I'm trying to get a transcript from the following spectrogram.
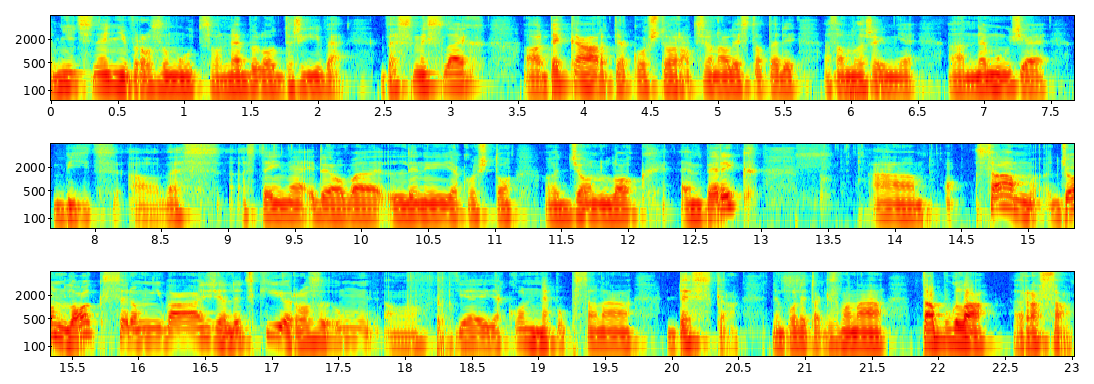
nic není v rozumu, co nebylo dříve ve smyslech. Descartes jakožto racionalista tedy samozřejmě nemůže být ve stejné ideové linii jakožto John Locke empirik. A sám John Locke se domnívá, že lidský rozum je jako nepopsaná deska, neboli takzvaná tabula rasa.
